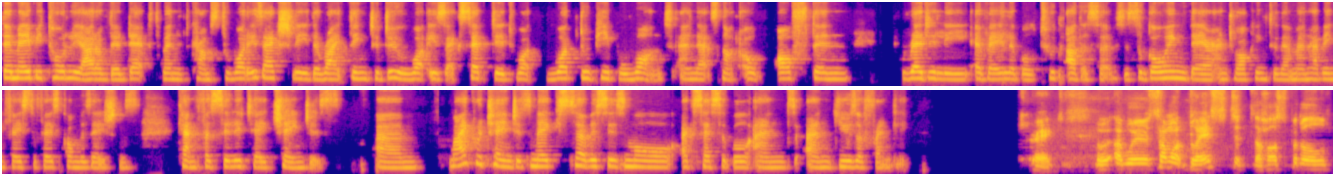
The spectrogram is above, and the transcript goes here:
they may be totally out of their depth when it comes to what is actually the right thing to do what is accepted what what do people want? And that's not often readily available to other services. So going there and talking to them and having face-to-face conversations can facilitate changes. Um, micro changes make services more accessible and and user friendly. Correct. Uh, we're somewhat blessed at the hospital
